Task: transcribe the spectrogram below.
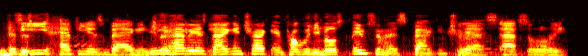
This is the heaviest bagging. the track in heaviest bagging track and probably the most infamous bagging track. Yes, absolutely.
